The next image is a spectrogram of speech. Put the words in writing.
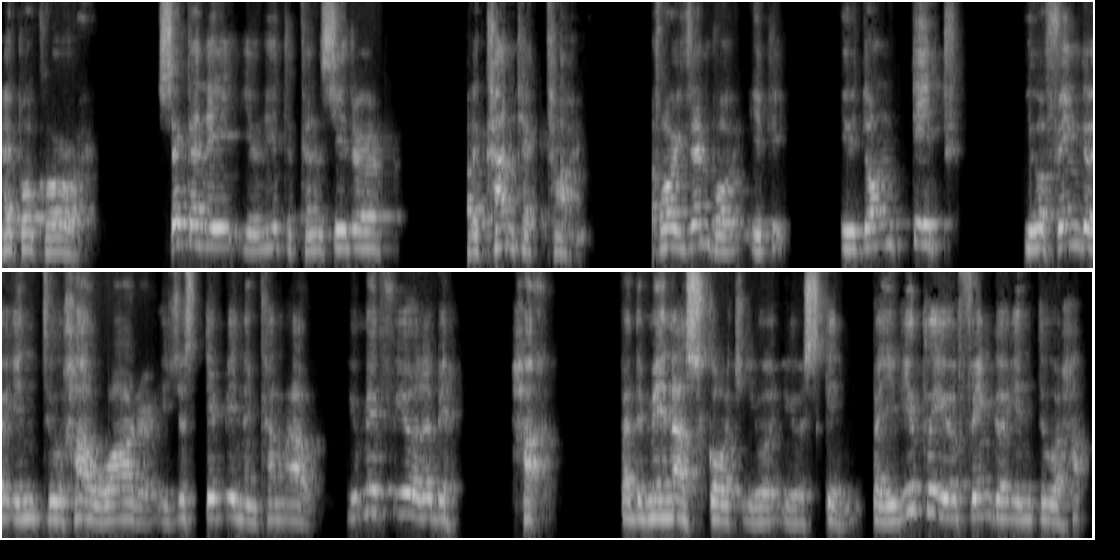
hypochlorite. Secondly, you need to consider the contact time. For example, if you don't dip your finger into hot water, you just dip in and come out, you may feel a little bit hot, but it may not scorch your, your skin. But if you put your finger into hot,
